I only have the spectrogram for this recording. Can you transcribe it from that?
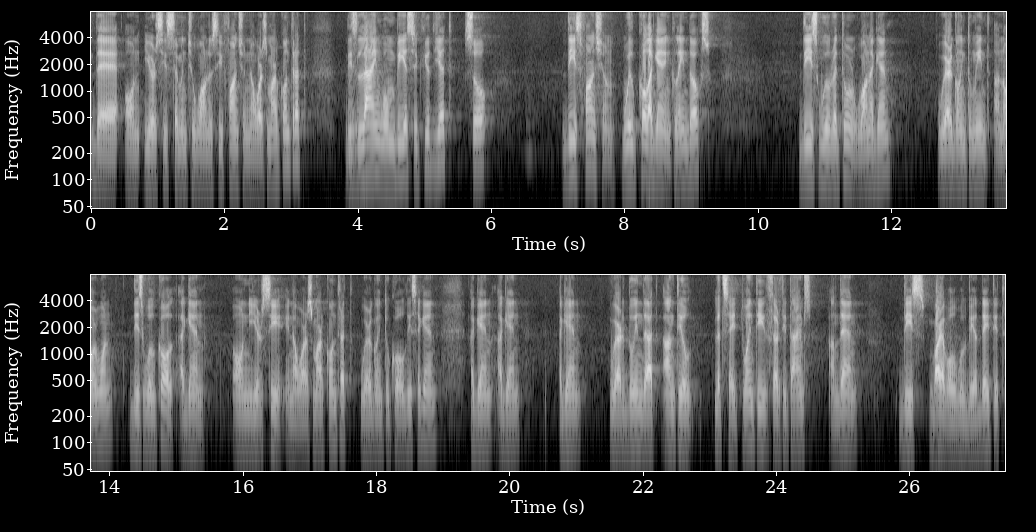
the on ERC721 receive function in our smart contract. This line won't be executed yet, so this function will call again claim docs. This will return one again. We are going to mint another one. This will call again on ERC in our smart contract. We are going to call this again, again, again, again. We are doing that until, let's say, 20, 30 times, and then this variable will be updated.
